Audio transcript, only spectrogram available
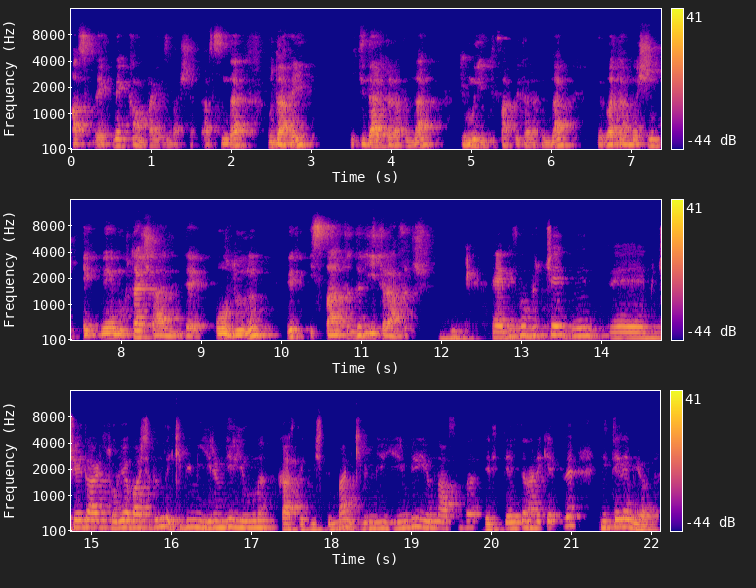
askıda ekmek kampanyası başlattı. Aslında bu dahi iktidar tarafından, Cumhur İttifakı tarafından vatandaşın ekmeğe muhtaç halinde olduğunun bir ispatıdır, itirafıdır. E, biz bu bütçenin e, bütçeye dair soruya başladığımda 2021 yılını kastetmiştim ben. 2021 yılını aslında dediklerinizden hareketle nitelemiyor.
